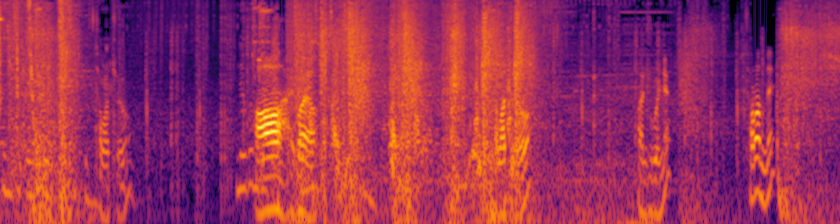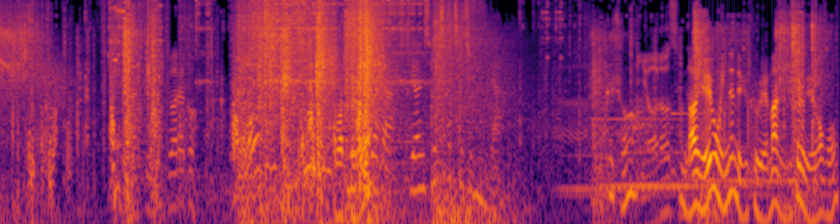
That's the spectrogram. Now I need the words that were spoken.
금지 구역이. 잡았죠? 아, 에바야. 잡았죠? 안 죽었냐? 살았네? 기도하라고. 연쇄 처치 중입니다. 여러 나 여유봉 있는데 위클 왜 만, 위클 왜 먹어?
